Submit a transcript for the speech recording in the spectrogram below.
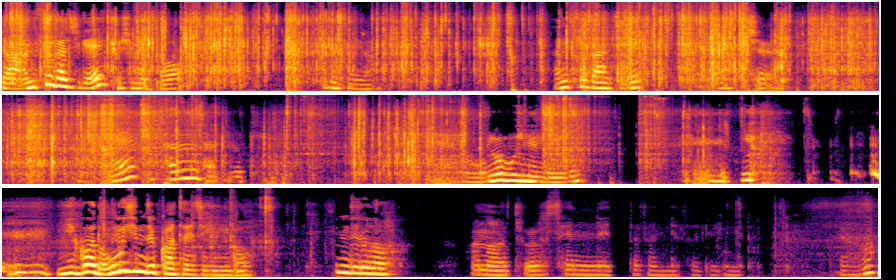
자안 뜯어지게 조심해서 하겠습니다. 안 뜯어지게 그렇지. 이렇게 살살 이렇게. 야, 이거 어려워 보이는데 이거. 이거 너무 힘들 것 같아요 지금 이거. 힘들어서 하나 둘 셋 넷 다섯 여섯 일곱 여덟. 자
